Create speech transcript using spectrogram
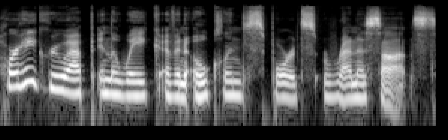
Jorge grew up in the wake of an Oakland sports renaissance.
